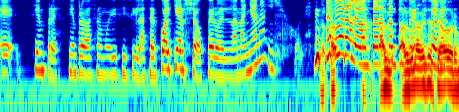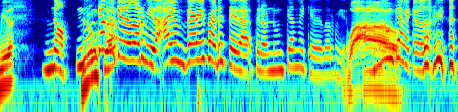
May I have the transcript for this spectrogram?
eh, siempre, siempre va a ser muy difícil hacer cualquier show, pero en la mañana, híjole, para levantar a tantas personas. ¿Alguna vez has quedado dormida? No, nunca, me quedé dormida. I am very proud to say that, pero nunca me quedé dormida. Wow. Nunca me quedé dormida.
